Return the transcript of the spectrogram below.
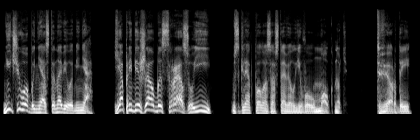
ничего бы не остановило меня. Я прибежал бы сразу и Взгляд Пола заставил его умолкнуть. Твердый,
